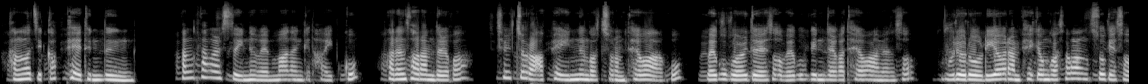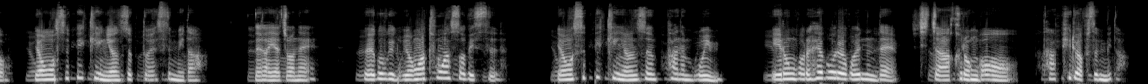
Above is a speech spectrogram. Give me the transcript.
강아지 카페 등등 상상할 수 있는 웬만한 게 다 있고 다른 사람들과 실제로 앞에 있는 것처럼 대화하고 외국 월드에서 외국인들과 대화하면서 무료로 리얼한 배경과 상황 속에서 영어 스피킹 연습도 했습니다. 내가 예전에 외국인 영화 통화 서비스, 영어 스피킹 연습하는 모임 이런 거를 해보려고 했는데 진짜 그런 거 다 필요 없습니다.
